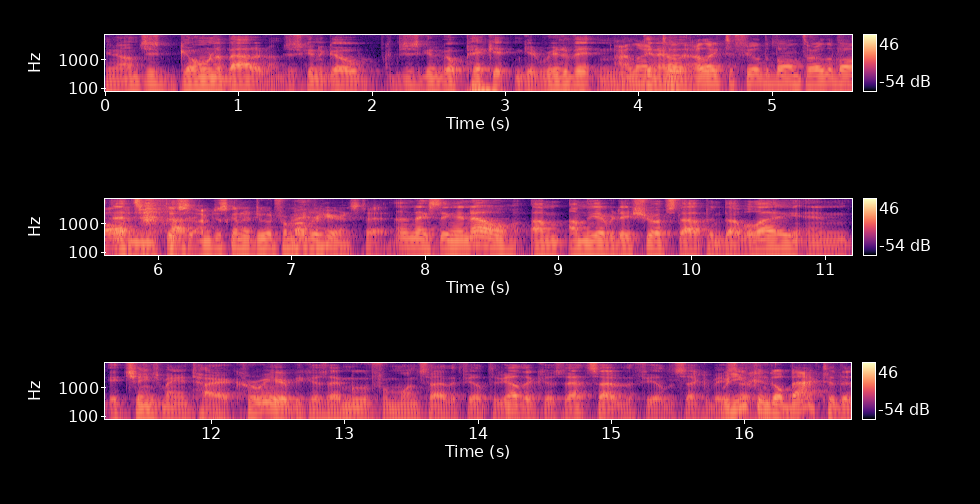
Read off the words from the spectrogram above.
You know, I'm just going about it. I'm just gonna go. I'm just gonna go pick it and get rid of it. And I like you know, to I like to field the ball and throw the ball, and this, I'm just going to do it from over here instead. And the next thing I know, I'm, I'm the everyday shortstop in Double A, and it changed my entire career because I moved from one side of the field to the other. Because that side of the field, the second base, Well, you can go back to the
